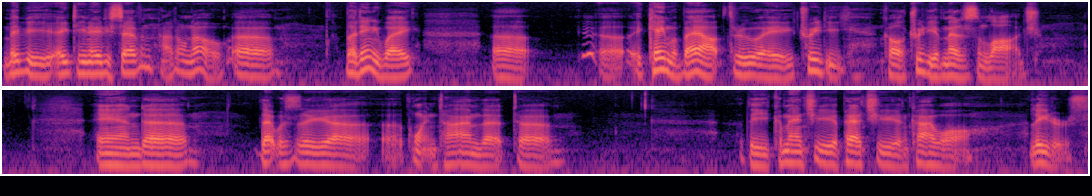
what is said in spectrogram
maybe 1887. I don't know. Uh, but anyway, uh, uh, it came about through a treaty called Treaty of Medicine Lodge, and uh, that was the point in time that the Comanche, Apache, and Kiowa leaders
